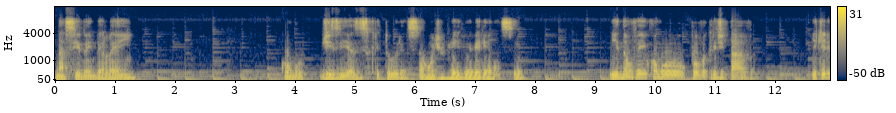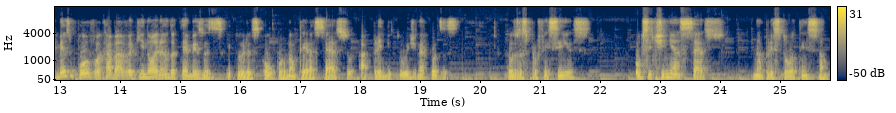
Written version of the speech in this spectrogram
nascido em Belém, como dizia as escrituras, aonde o rei deveria nascer. E não veio como o povo acreditava. E aquele mesmo povo acabava ignorando até mesmo as escrituras, ou por não ter acesso à plenitude, né, todas as todas as profecias, ou se tinha acesso, não prestou atenção,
